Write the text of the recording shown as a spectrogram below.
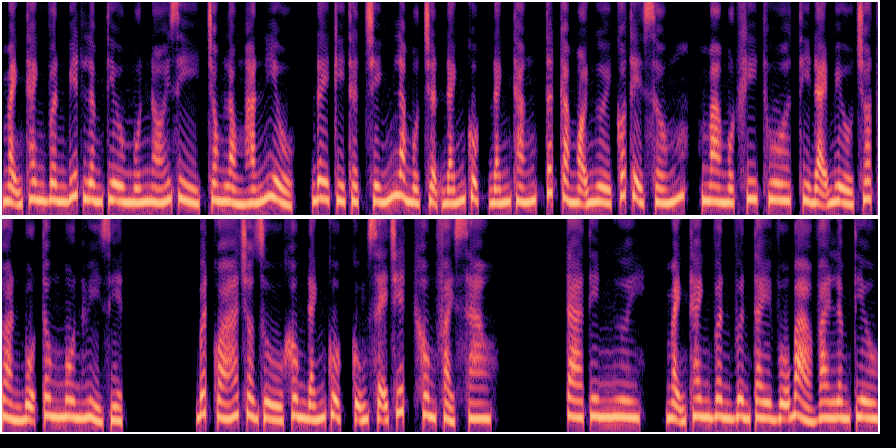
Mạnh Thanh Vân biết Lâm Tiêu muốn nói gì, trong lòng hắn hiểu, đây kỳ thật chính là một trận đánh cuộc đánh thắng, tất cả mọi người có thể sống, mà một khi thua thì đại biểu cho toàn bộ tông môn hủy diệt. Bất quá cho dù không đánh cuộc cũng sẽ chết không phải sao. Ta tin ngươi, Mạnh Thanh Vân vươn tay vỗ bả vai Lâm Tiêu,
